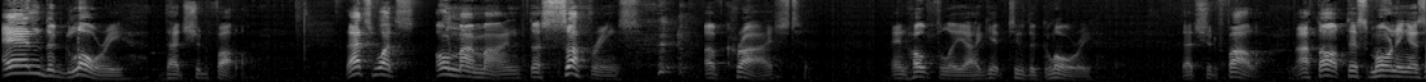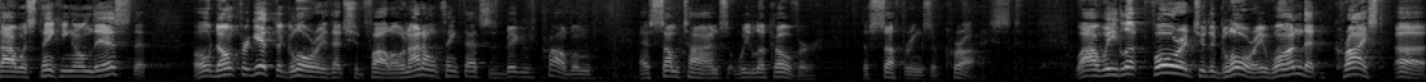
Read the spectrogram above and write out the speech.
and the glory that should follow. That's what's on my mind the sufferings of Christ, and hopefully I get to the glory that should follow. I thought this morning as I was thinking on this that Oh, don't forget the glory that should follow. And I don't think that's as big a problem as sometimes we look over the sufferings of Christ. While we look forward to the glory, one that Christ uh,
